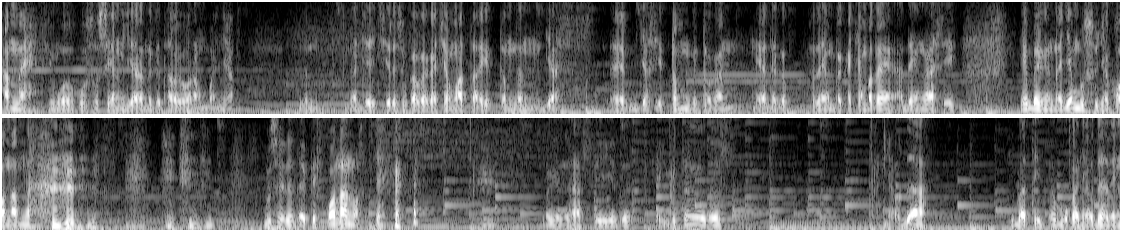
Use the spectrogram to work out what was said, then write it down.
aneh simbol khusus yang jarang diketahui orang banyak. Dan dengan ciri-ciri suka pakai kacamata hitam dan jas eh, jas hitam gitu kan. Ya ada ada yang pakai kacamata ada yang enggak sih. Ya bayangin aja musuhnya Conan lah. Musuh detektif Conan maksudnya organisasi gitu kayak gitu terus ya udah tiba-tiba eh, bukannya udah deh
